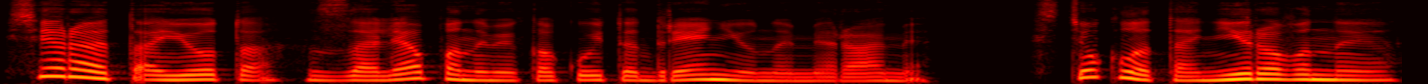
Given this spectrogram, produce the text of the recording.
Серая «Тойота» с заляпанными какой-то дрянью номерами. Стекла тонированные.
